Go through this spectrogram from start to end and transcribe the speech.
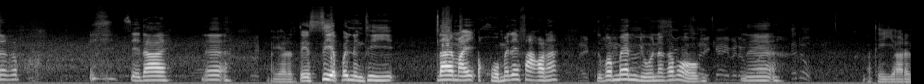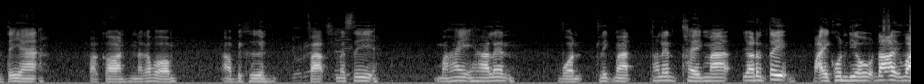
นะครับ เสียดายเนี่ยยอร์เต้เสียบไปหนึ่งทีได้ไหมโอ้โหไม่ได้ฟาวนะถือว่าแม่นอยู่นะครับผมเนี่ยมาทียอร์เต้ฮะฝากก่อนนะครับผม เอาไปคืนฝากเมสซี่มาให้ฮาเลนบอลพลิกมาฮาเลนแทงมายอร์เต้ไปคนเดียวได้ไหว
